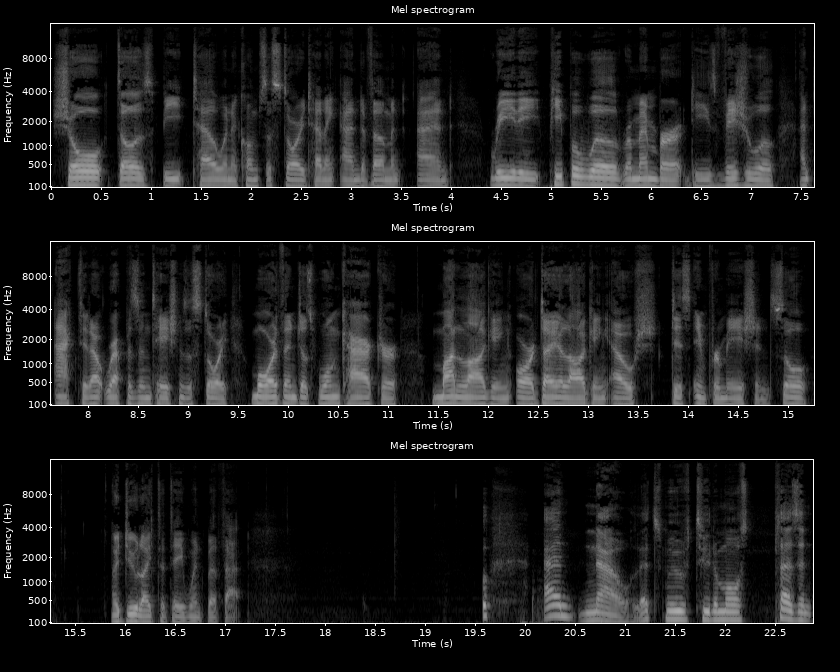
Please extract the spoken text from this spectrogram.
show does beat tell when it comes to storytelling and development, and really people will remember these visual and acted out representations of story more than just one character monologuing or dialoguing out this information. So I do like that they went with that. And now let's move to the most pleasant,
